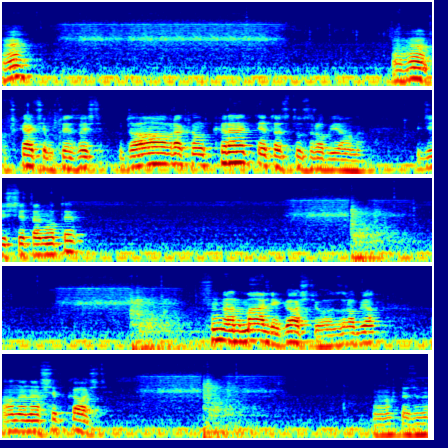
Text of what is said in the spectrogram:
A? Aha, poczekajcie, bo tu jest wejście. Dobra, konkretnie to jest tu zrobione. Widzieliście ten motyw? Normalnie, gościu, zrobią one na szybkości. No, tylko żeby...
